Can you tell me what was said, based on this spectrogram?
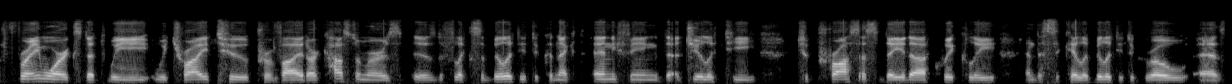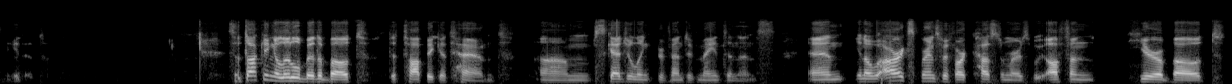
frameworks that we, we try to provide our customers is the flexibility to connect anything, the agility to process data quickly, and the scalability to grow as needed. So talking a little bit about the topic at hand, um, scheduling preventive maintenance. And you know, our experience with our customers, we often hear about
